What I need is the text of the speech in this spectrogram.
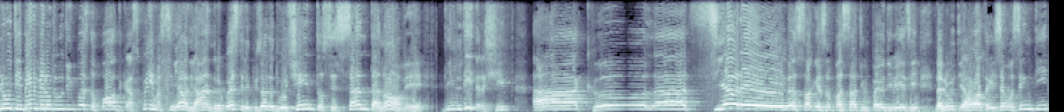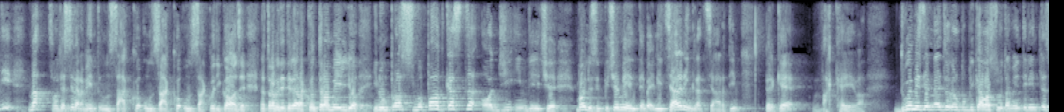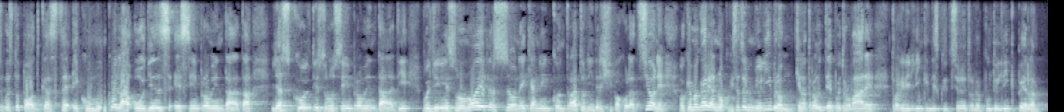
Benvenuti, benvenuti tutti in questo podcast. Qui Massimiliano Di Landro e questo è l'episodio 269 di Leadership a colazione. Lo so che sono passati un paio di mesi dall'ultima volta che ci siamo sentiti, ma sono successe veramente un sacco, un sacco, un sacco di cose. Naturalmente te le racconterò meglio in un prossimo podcast. Oggi invece voglio semplicemente beh, iniziare a ringraziarti perché vacca Eva. Due mesi e mezzo che non pubblicavo assolutamente niente su questo podcast e comunque la audience è sempre aumentata, gli ascolti sono sempre aumentati, vuol dire che sono nuove persone che hanno incontrato leadership a colazione o che magari hanno acquistato il mio libro, che naturalmente puoi trovare, trovi il link in descrizione, trovi appunto il link per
